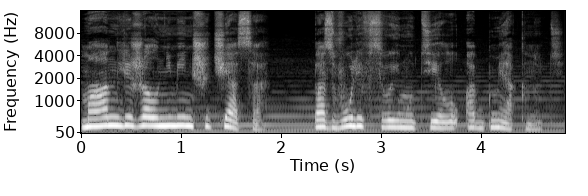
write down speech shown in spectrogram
Маан лежал не меньше часа, позволив своему телу обмякнуть.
